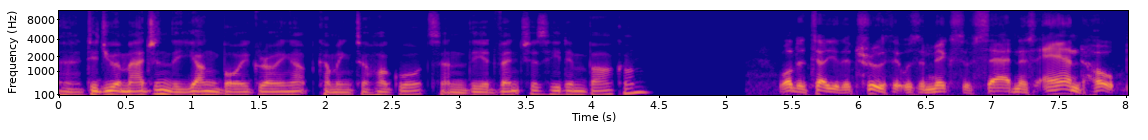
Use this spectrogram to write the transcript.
Uh, did you imagine the young boy growing up coming to Hogwarts and the adventures he'd embark on? Well, to tell you the truth, it was a mix of sadness and hope.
